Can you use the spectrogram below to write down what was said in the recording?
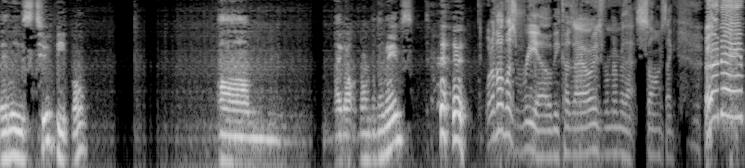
They lose two people. Um, I don't remember the names. One of them was Rio because I always remember that song. It's like, her name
